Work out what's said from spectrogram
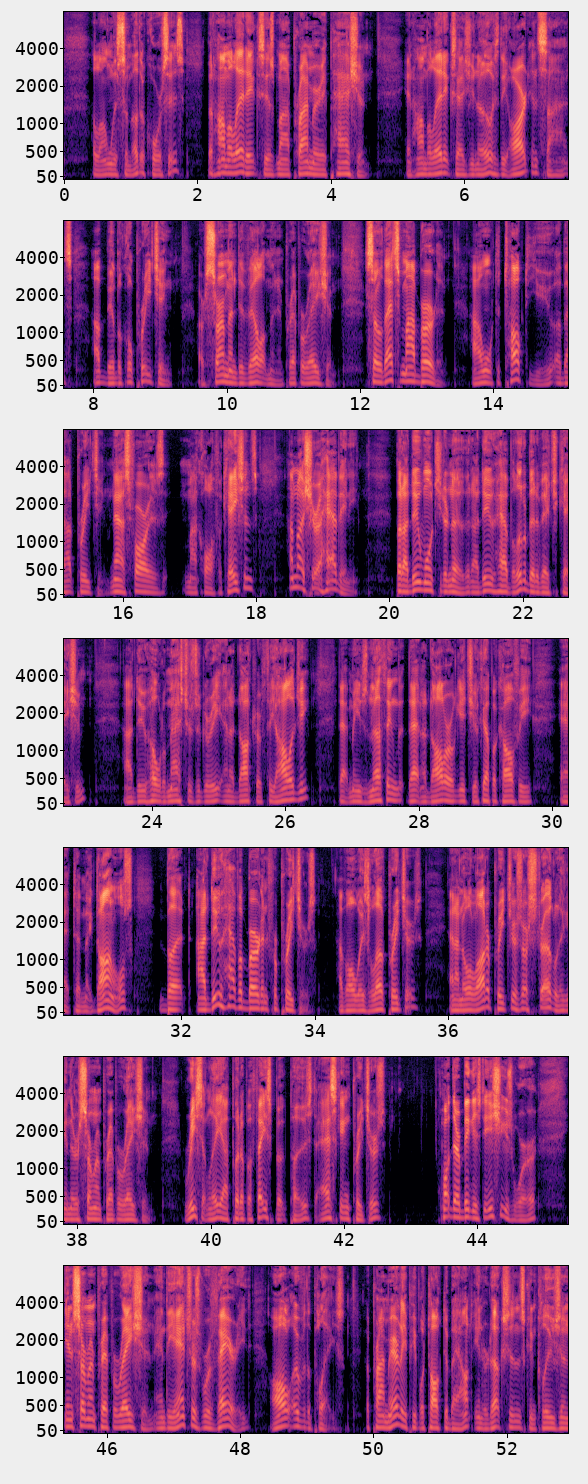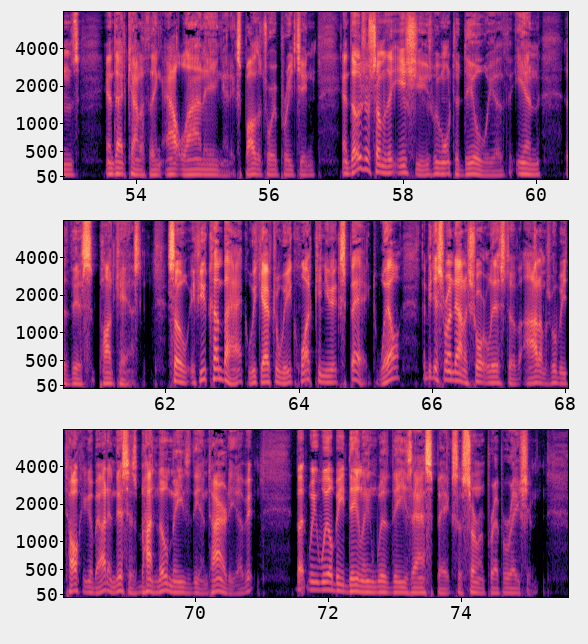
along with some other courses, but homiletics is my primary passion. And homiletics, as you know, is the art and science of biblical preaching or sermon development and preparation. So that's my burden. I want to talk to you about preaching. Now, as far as my qualifications, I'm not sure I have any, but I do want you to know that I do have a little bit of education. I do hold a master's degree and a doctor of theology. That means nothing. That a dollar will get you a cup of coffee at uh, McDonald's. But I do have a burden for preachers. I've always loved preachers, and I know a lot of preachers are struggling in their sermon preparation. Recently, I put up a Facebook post asking preachers what their biggest issues were in sermon preparation, and the answers were varied all over the place. But primarily, people talked about introductions, conclusions, and that kind of thing, outlining and expository preaching. And those are some of the issues we want to deal with in this podcast. So, if you come back week after week, what can you expect? Well, let me just run down a short list of items we'll be talking about, and this is by no means the entirety of it but we will be dealing with these aspects of sermon preparation.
